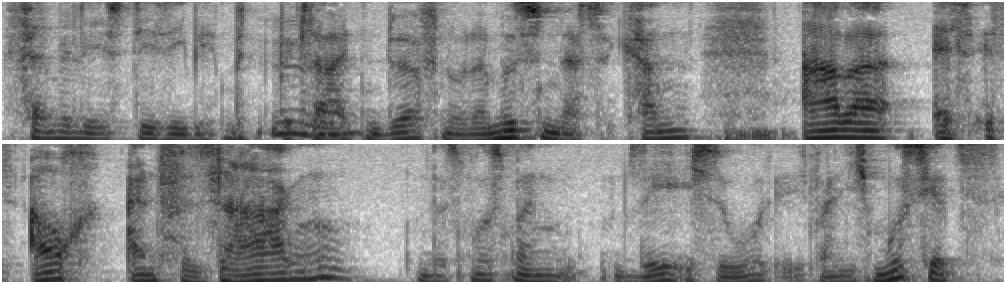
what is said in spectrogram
Families, die sie mit mhm. begleiten dürfen oder müssen, das kann. Aber es ist auch ein Versagen, und das muss man, sehe ich so, weil ich muss jetzt,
